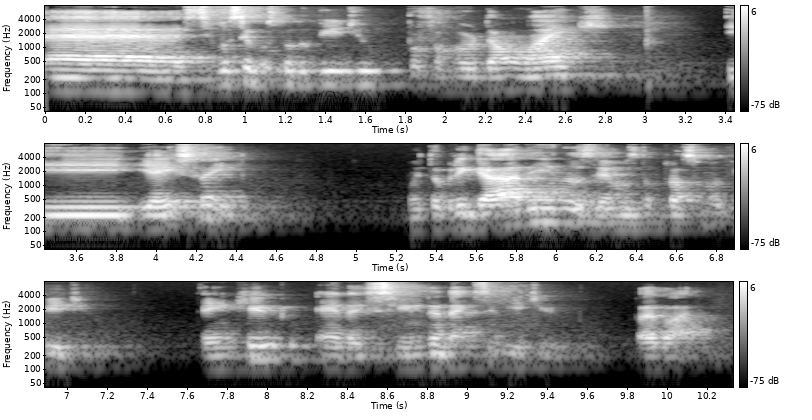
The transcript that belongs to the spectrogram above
É, se você gostou do vídeo, por favor dá um like. E, e é isso aí. Muito obrigado e nos vemos no próximo vídeo. Thank you and I see you in the next video. Bye bye.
